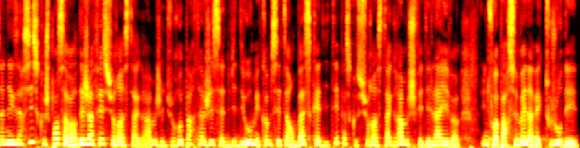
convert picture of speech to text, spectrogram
C'est un exercice que je pense avoir déjà fait sur Instagram. J'ai dû repartager cette vidéo, mais comme c'était en basse qualité, parce que sur Instagram, je fais des lives une fois par semaine avec toujours des,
